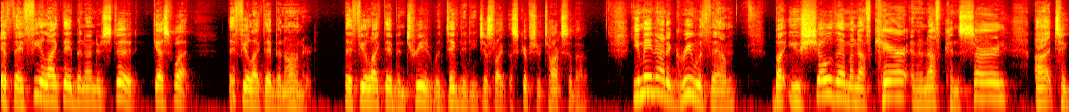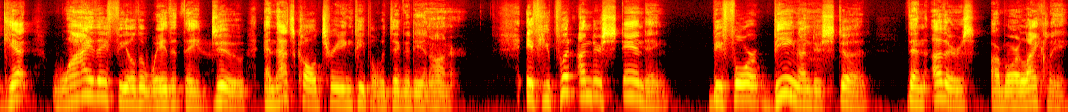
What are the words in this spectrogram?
If they feel like they've been understood, guess what? They feel like they've been honored. They feel like they've been treated with dignity, just like the scripture talks about. You may not agree with them, but you show them enough care and enough concern uh, to get why they feel the way that they do, and that's called treating people with dignity and honor. If you put understanding before being understood, then others are more likely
